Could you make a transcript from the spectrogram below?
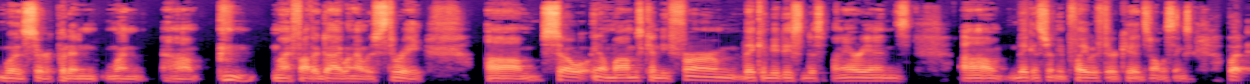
was sort of put in when um, my father died when I was three. Um, so, you know, moms can be firm, they can be decent disciplinarians, um, they can certainly play with their kids and all those things. But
